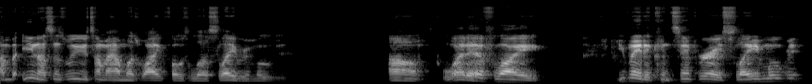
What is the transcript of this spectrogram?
Um, you know, since we were talking about how much white folks love slavery movies, um, what if like you made a contemporary slave movie,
